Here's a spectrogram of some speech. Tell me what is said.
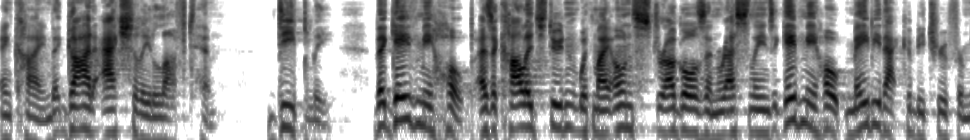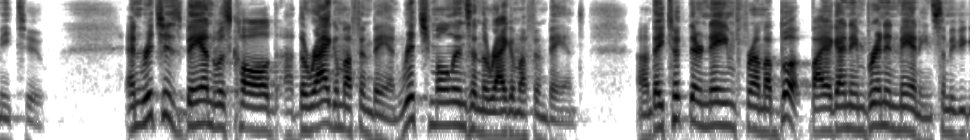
and kind, that God actually loved him deeply, that gave me hope. As a college student with my own struggles and wrestlings, it gave me hope. Maybe that could be true for me too. And Rich's band was called uh, the Ragamuffin Band, Rich Mullins and the Ragamuffin Band. Um, they took their name from a book by a guy named Brennan Manning. Some of you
